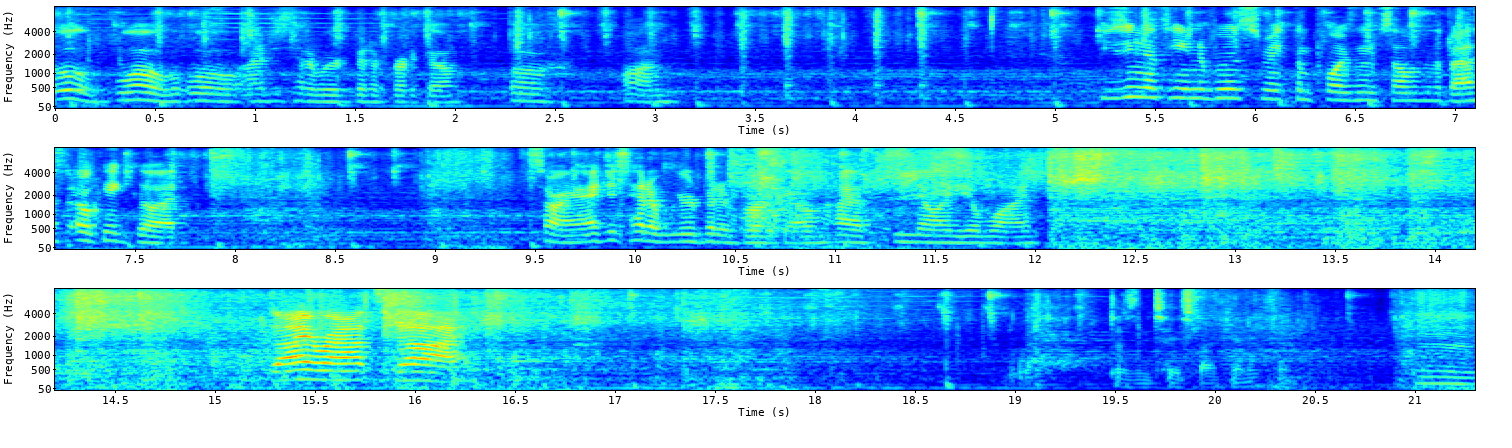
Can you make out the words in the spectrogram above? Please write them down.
Oh, whoa, whoa, I just had a weird bit of vertigo. Oh, hold on. Using Athena boons to make them poison themselves is the best. Okay, good. Sorry, I just had a weird bit of vertigo. I have no idea why. Die, rats, die! Doesn't taste like anything. Hmm.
